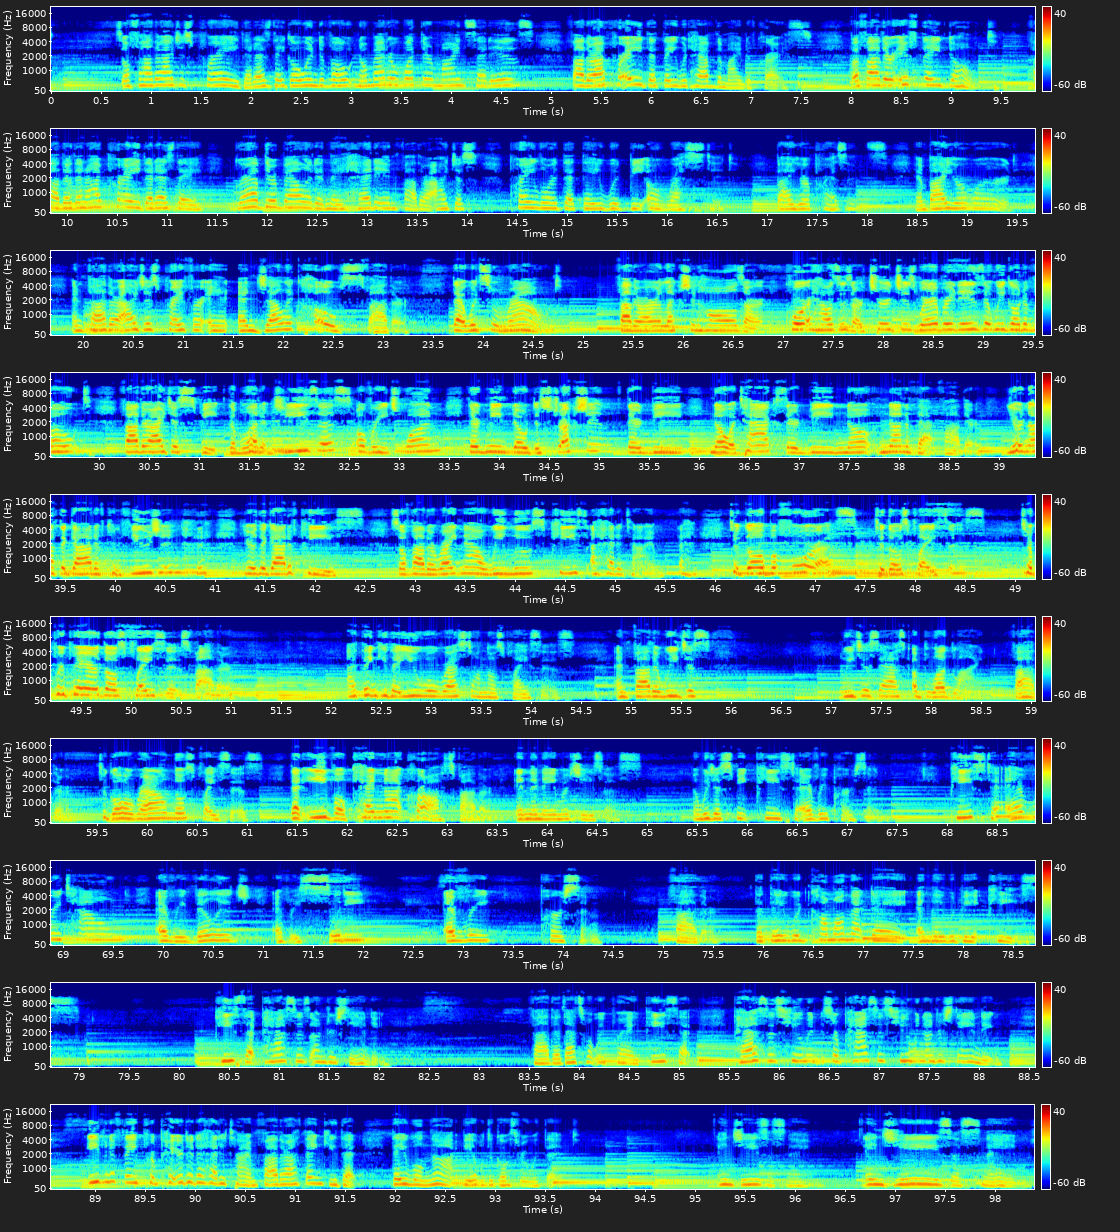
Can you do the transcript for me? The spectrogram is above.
So, Father, I just pray that as they go in to vote, no matter what their mindset is, Father, I pray that they would have the mind of Christ. But, Father, if they don't, Father, then I pray that as they grab their ballot and they head in, Father, I just pray, Lord, that they would be arrested by your presence and by your word. And Father, I just pray for angelic hosts, Father, that would surround, Father, our election halls, our courthouses, our churches, wherever it is that we go to vote. Father, I just speak the blood of Jesus over each one. There'd be no destruction. There'd be no attacks. There'd be no, none of that, Father. You're not the God of confusion. You're the God of peace. So, Father, right now we lose peace ahead of time to go before us to those places, to prepare those places, Father. I thank you that you will rest on those places. And Father, we just, we just ask a bloodline, Father, to go around those places that evil cannot cross, Father, in the name of Jesus. And we just speak peace to every person, peace to every town, every village, every city, every person, Father, that they would come on that day and they would be at peace. Peace that passes understanding. Father, that's what we pray. Peace that passes human, surpasses human understanding. Even if they prepared it ahead of time, Father, I thank you that they will not be able to go through with it. In Jesus' name. In Jesus' name.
